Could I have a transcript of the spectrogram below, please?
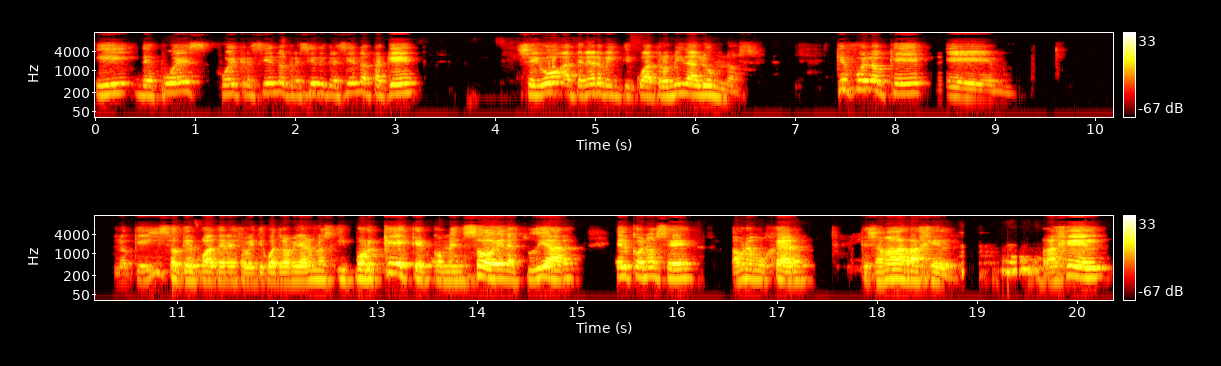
y después fue creciendo, creciendo y creciendo hasta que llegó a tener 24.000 alumnos. ¿Qué fue lo que, eh, lo que hizo que él pueda tener estos 24.000 alumnos y por qué es que comenzó él a estudiar? Él conoce a una mujer que se llamaba Rachel. Rachel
